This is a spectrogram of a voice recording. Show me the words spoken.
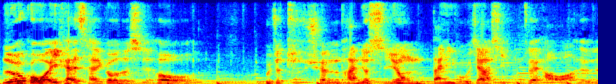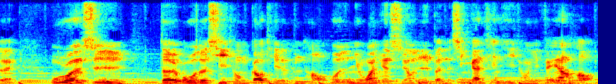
如果一开始采购的时候，我就全盘就使用单一国家的系统最好啊，对不对？无论是德国的系统，高铁的很好，或者你完全使用日本的新干线系统也非常好。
